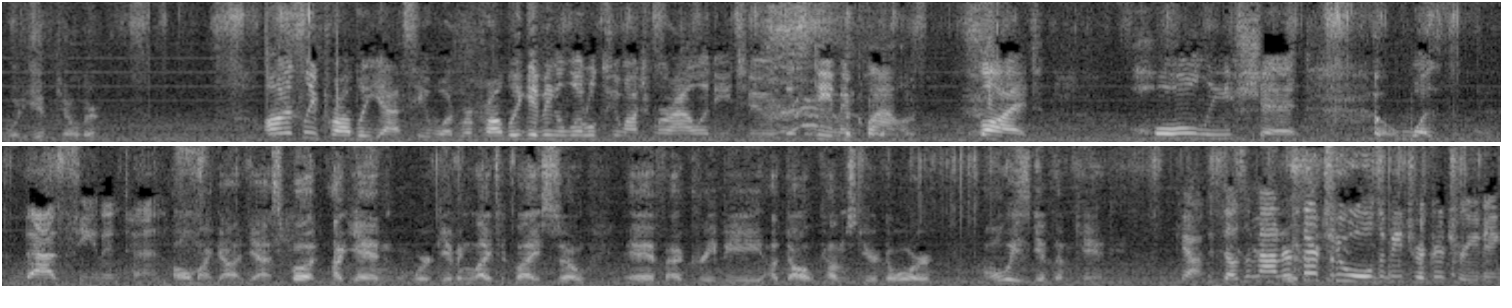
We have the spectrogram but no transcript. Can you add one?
would he have killed her? Honestly, probably yes, he would. We're probably giving a little too much morality to this demon clown. But holy shit, was that scene intense. Oh my god, yes. But again, we're giving life advice, so if a creepy adult comes to your door, always give them candy. Yeah, it doesn't matter if they're too old to be trick or treating,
